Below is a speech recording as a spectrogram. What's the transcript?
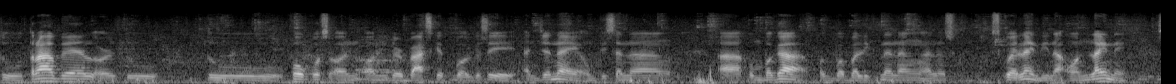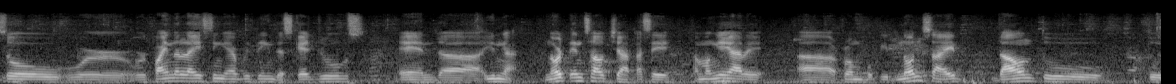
to travel or to to focus on on their basketball. Kasi andyan na eh umpisa ng ah, kumbaga pagbabalik na ng ano sk- eskwela hindi na online eh. So we're we're finalizing everything the schedules and ah, yun nga north and south siya kasi ang mangyayari ah, from Bukidnon side down to to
